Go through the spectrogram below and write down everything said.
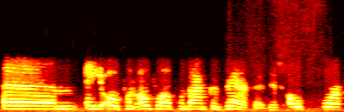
Ehm, en je ook van overal vandaan kunt werken. Dus ook voor,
